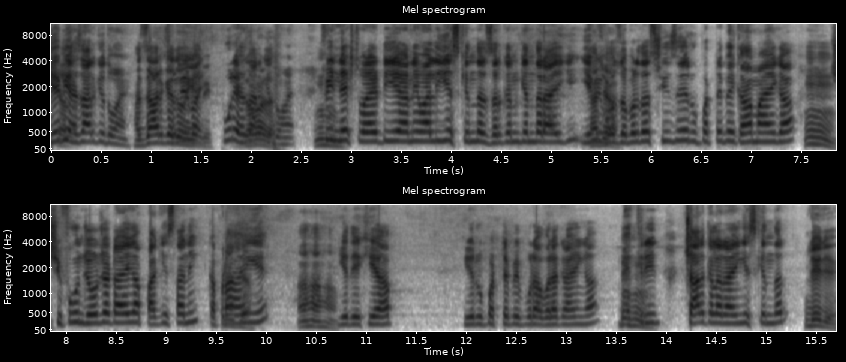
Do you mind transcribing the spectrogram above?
ये भी हज़ार के दो हैं। हज़ार के दो ये भाई, भी। पूरे हज़ार के दो हैं। फिर नेक्स्ट वैरायटी ये आने वाली है इसके अंदर जरकन के अंदर आएगी। ये भी अच्छा। बहुत ज़बरदस्त चीज़ है रुपट्टे पे काम आएगा। हम्म, शिफोन जॉर्जेट आएगा पाकिस्तानी कपड़ा है ये। हाँ हाँ हाँ। ये देखिए आप ये रुपट्टे पे पूरा वर्क आएगा बेहतरीन। चार कलर आएँगे इसके अंदर। जी जी।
